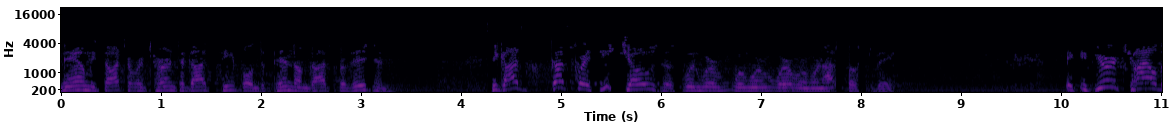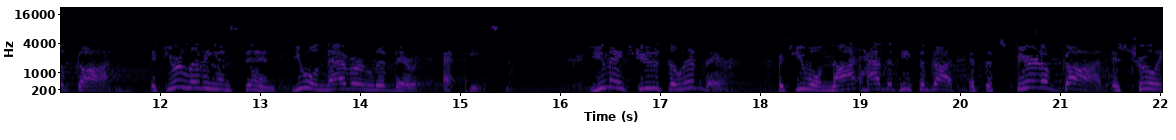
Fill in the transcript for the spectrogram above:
Naomi thought to return to God's people and depend on God's provision. See, God's, God's grace, He shows us when we're, when we're where we're not supposed to be. If, if you're a child of God, if you're living in sin, you will never live there at peace. You may choose to live there but you will not have the peace of God. If the Spirit of God is truly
